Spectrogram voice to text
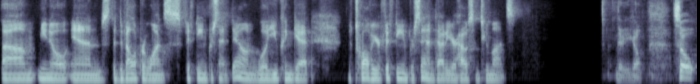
um, you know, and the developer wants 15% down, well, you can get 12 or 15% out of your house in two months. There you go. So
